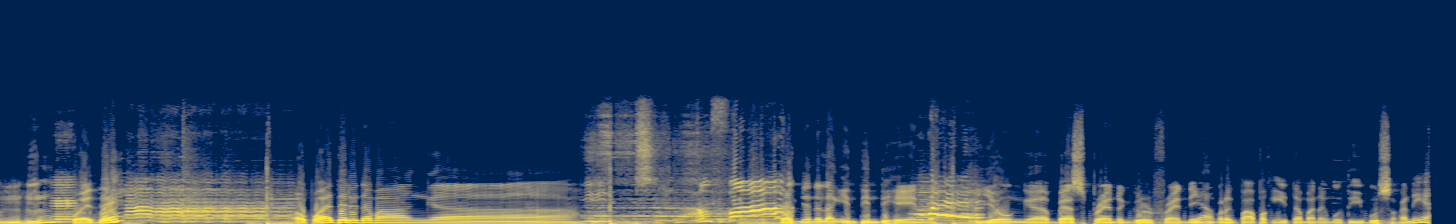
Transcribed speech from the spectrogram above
Mhm. Pwede? I O pwede rin namang... far Huwag niyo na lang intindihin yung uh, best friend ng girlfriend niya kung nagpapakita man ng motibo sa kanya.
